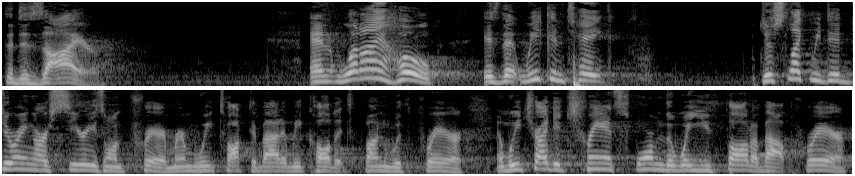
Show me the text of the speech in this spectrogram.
the desire. And what I hope is that we can take, just like we did during our series on prayer, remember we talked about it, we called it Fun with Prayer, and we tried to transform the way you thought about prayer.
